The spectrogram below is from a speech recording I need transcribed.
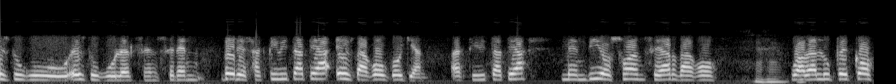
ez dugu ez dugu lertzen, zeren berez aktibitatea ez dago goian. Aktibitatea mendi osoan zehar dago. Guadalupeko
